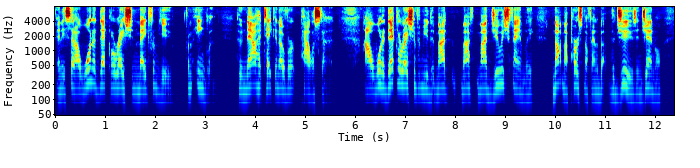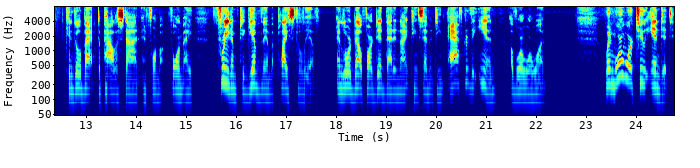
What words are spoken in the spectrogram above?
And he said, I want a declaration made from you, from England, who now had taken over Palestine. I want a declaration from you that my, my, my Jewish family, not my personal family, but the Jews in general, can go back to Palestine and form a, form a freedom to give them a place to live. And Lord Balfour did that in 1917 after the end of World War I. When World War II ended,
